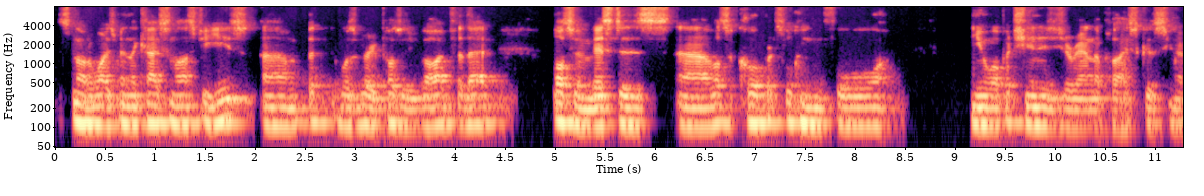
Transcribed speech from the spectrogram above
it's not always been the case in the last few years, but it was a very positive vibe for that. Lots of investors, uh, lots of corporates looking for new opportunities around the place because you know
